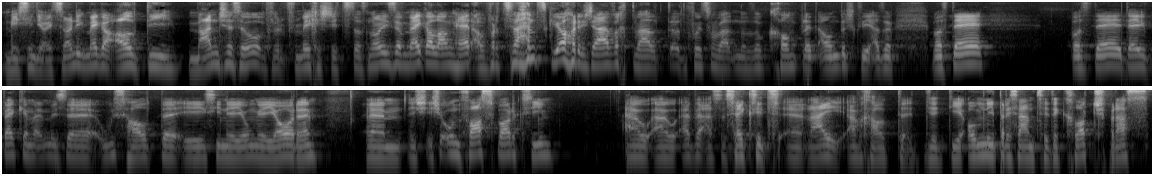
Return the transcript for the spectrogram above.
wir sind ja jetzt noch nicht mega alte Menschen so. Für, für mich ist jetzt das noch nicht so mega lang her, aber vor 20 Jahren ist einfach die Welt, die Fußballwelt noch so komplett anders gewesen. Also was der, was der David Beckham hat müssen aushalten in seinen jungen Jahren, ähm, ist, ist unfassbar gewesen. auch, auch eben, also sechs jetzt äh, einfach halt die, die Omnipräsenz in der Klatschpresse.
